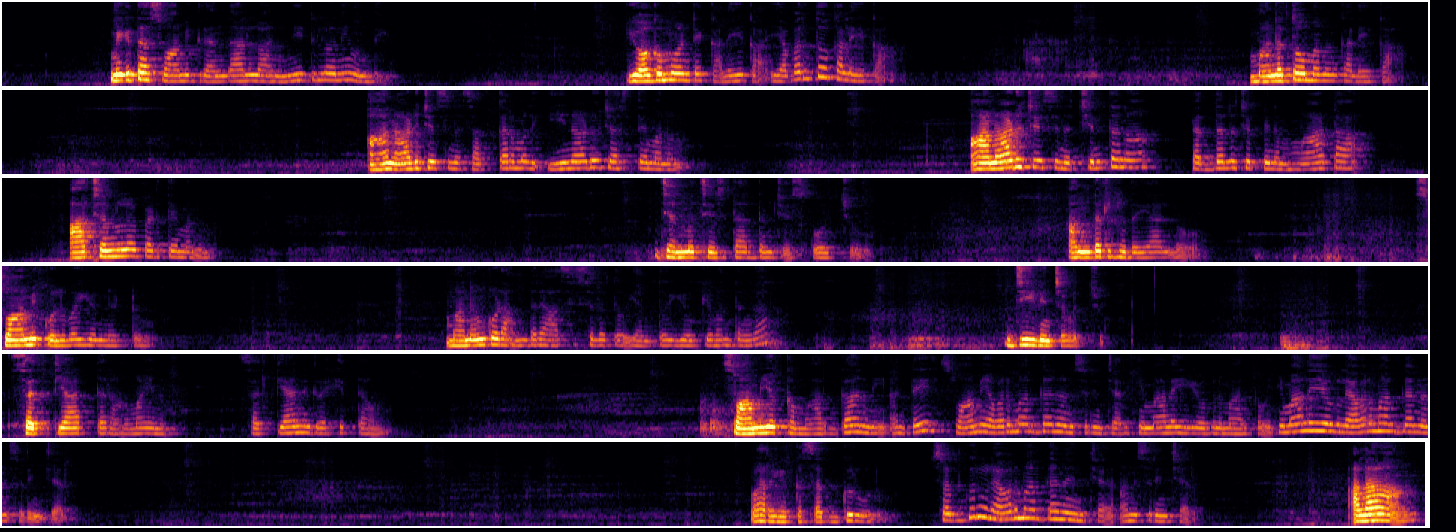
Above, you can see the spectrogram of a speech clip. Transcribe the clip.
మిగతా స్వామి గ్రంథాల్లో అన్నిటిలోనే ఉంది. యోగము అంటే కలయిక. ఎవరితో కలయిక? మనతో మనం కలయిక. ఆనాడు చేసిన సత్కర్మలు ఈనాడు చేస్తే మనం. ఆనాడు చేసిన చింతన పెద్దలు చెప్పిన మాట ఆచరణలో పెడితే మనం. జన్మ చరితార్థం చేసుకోవచ్చు. అందరి హృదయాల్లో స్వామి కొలువై ఉన్నట్టు మనం కూడా అందరి ఆశీస్సులతో ఎంతో యోగ్యవంతంగా జీవించవచ్చు. సత్యార్థ రామాయణం. సత్యాన్ని గ్రహిద్దాం. స్వామి యొక్క మార్గాన్ని అంటే స్వామి ఎవరి మార్గాన్ని అనుసరించారు? హిమాలయ యోగుల మార్గం. హిమాలయ యోగులు ఎవరి మార్గాన్ని అనుసరించారు? వారి యొక్క సద్గురువులు. సద్గురువులు ఎవరి మార్గాన్ని అనుసరించారు- అలా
